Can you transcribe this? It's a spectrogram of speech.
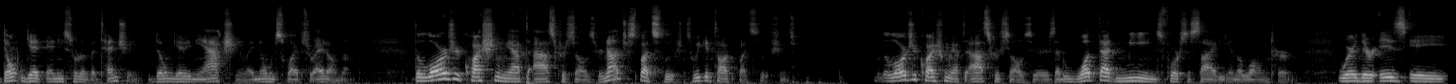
don't get any sort of attention, don't get any action, right? No one swipes right on them. The larger question we have to ask ourselves here, not just about solutions, we can talk about solutions. But the larger question we have to ask ourselves here is that what that means for society in the long term, where there is a,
